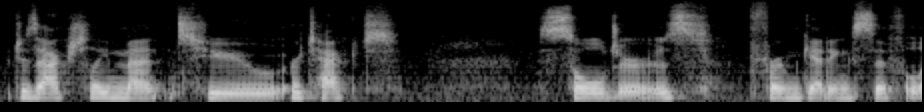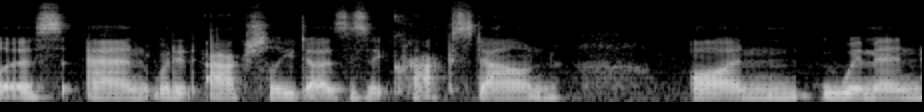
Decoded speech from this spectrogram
which is actually meant to protect soldiers from getting syphilis. And what it actually does is it cracks down on women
